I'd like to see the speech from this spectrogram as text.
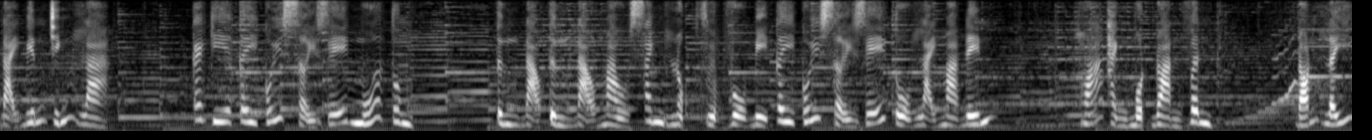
đại biến chính là, Cái kia cây cối sợi dễ múa tung. Từng đảo từng đảo màu xanh lục vượt vụ bị cây cối sợi dễ tụ lại mà đến. Hóa thành một đoàn vân. Đón lấy,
